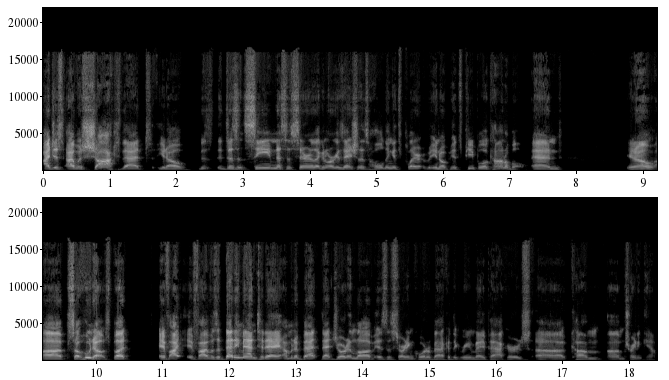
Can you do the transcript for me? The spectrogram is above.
I just I was shocked that you know this it doesn't seem necessarily like an organization that's holding its player you know its people accountable and you know uh so who knows but if I if I was a betting man today, I'm to bet that Jordan Love is the starting quarterback of the Green Bay Packers uh, come um, training camp.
